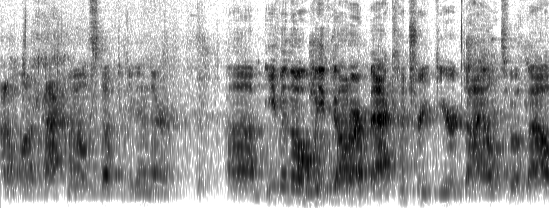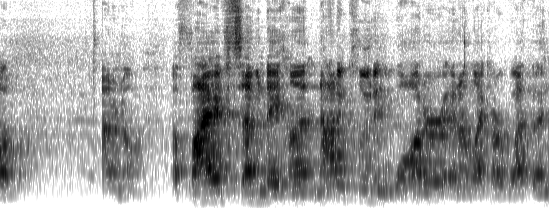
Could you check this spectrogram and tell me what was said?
I don't want to pack my own stuff to get in there. Um, even though we've got our backcountry gear dialed to about, I don't know, a five, seven day hunt, not including water and on like our weapon,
